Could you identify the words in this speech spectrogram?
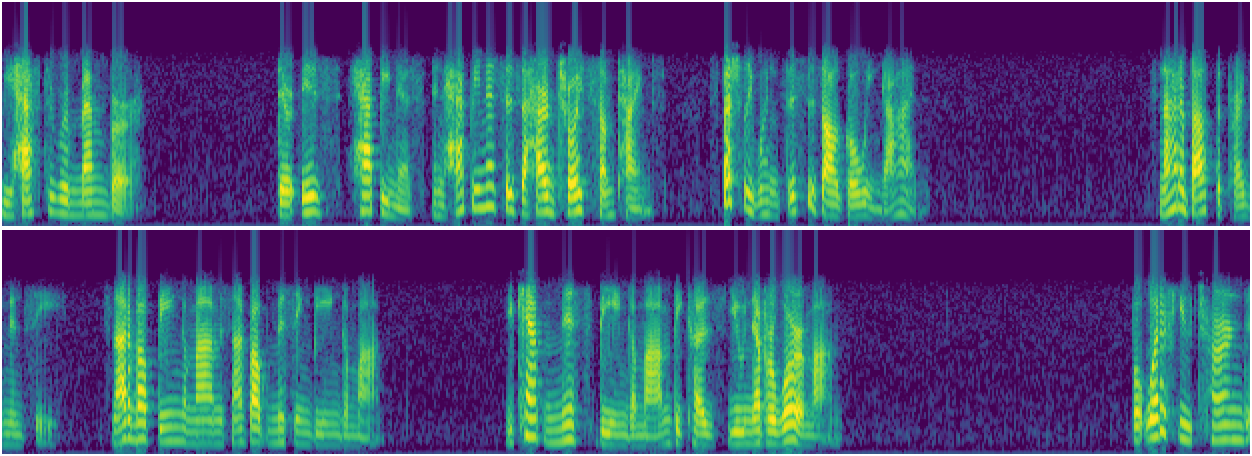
We have to remember there is happiness. And happiness is a hard choice sometimes, especially when this is all going on. It's not about the pregnancy. It's not about being a mom. It's not about missing being a mom. You can't miss being a mom because you never were a mom. But what if you turned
